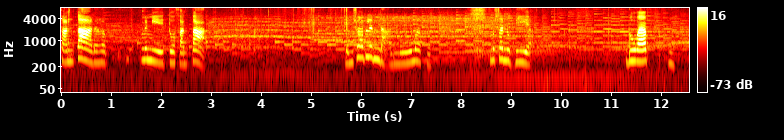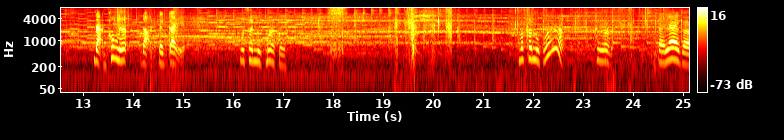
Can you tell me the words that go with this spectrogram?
ซันต้านะครับ ไม่มีตัวซันต้า ผมชอบเล่นด่านนี้มากเลย มันสนุกดีอะ ดูครับด่านพวกเนี้ยด่านไก่ๆอะมันสนุกมากเลย มันสนุกมากเนี่ยแต่แรกอะ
